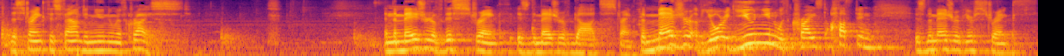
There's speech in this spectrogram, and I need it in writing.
The strength is found in union with Christ. And the measure of this strength is the measure of God's strength. The measure of your union with Christ often is the measure of your strength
